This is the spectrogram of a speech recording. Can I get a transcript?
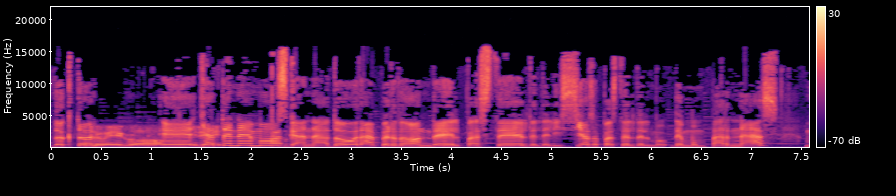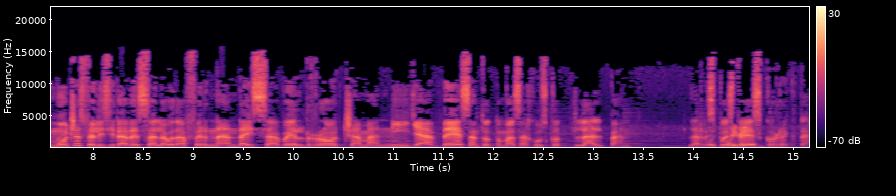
Doctor, Luego, eh, ya eh, tenemos ah. ganadora, perdón, del pastel, del delicioso pastel del, de Montparnasse. Muchas felicidades a Laura Fernanda Isabel Rocha Manilla de Santo Tomás Ajusco Tlalpan. La Pues respuesta es correcta.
